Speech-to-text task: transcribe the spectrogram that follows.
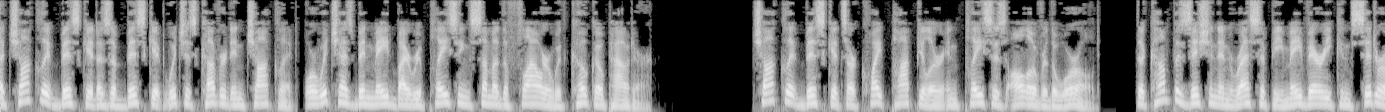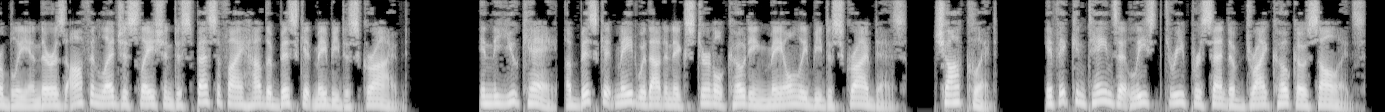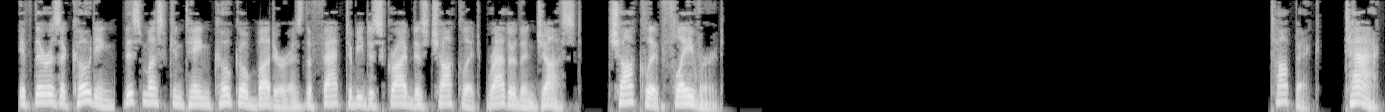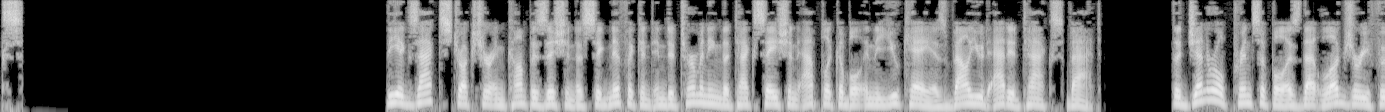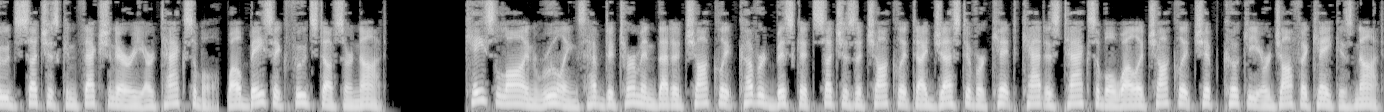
A chocolate biscuit is a biscuit which is covered in chocolate, or which has been made by replacing some of the flour with cocoa powder. Chocolate biscuits are quite popular in places all over the world. The composition and recipe may vary considerably and there is often legislation to specify how the biscuit may be described. In the UK, a biscuit made without an external coating may only be described as chocolate if it contains at least 3% of dry cocoa solids. If there is a coating, this must contain cocoa butter as the fat to be described as chocolate, rather than just chocolate flavored. Tax The exact structure and composition is significant in determining the taxation applicable in the UK as valued added tax VAT. The general principle is that luxury foods such as confectionery are taxable, while basic foodstuffs are not. Case law and rulings have determined that a chocolate-covered biscuit such as a chocolate digestive or Kit Kat is taxable while a chocolate chip cookie or Jaffa cake is not.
